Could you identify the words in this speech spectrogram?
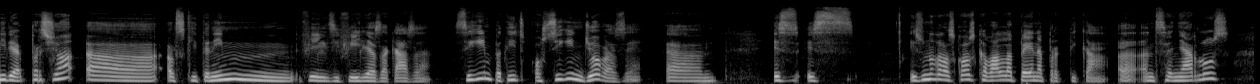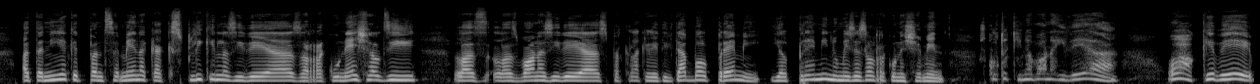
Mira, per això eh, els qui tenim fills i filles a casa, siguin petits o siguin joves, eh, eh, és, és, és una de les coses que val la pena practicar. Eh, Ensenyar-los a tenir aquest pensament, a que expliquin les idees, a reconèixer-los les, les bones idees, perquè la creativitat vol premi, i el premi només és el reconeixement. Escolta, quina bona idea! Oh, que bé!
